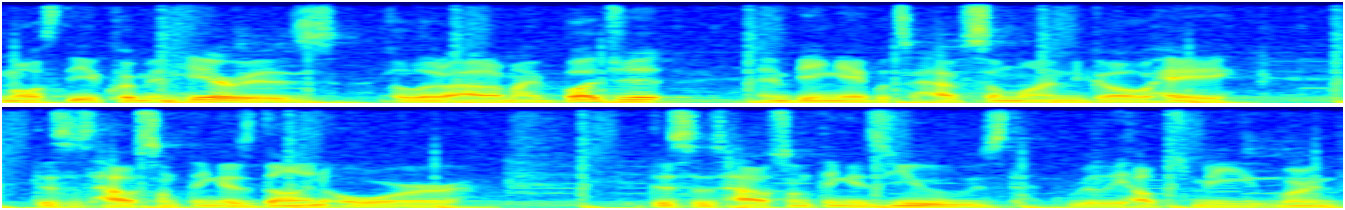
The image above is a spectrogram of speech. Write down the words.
Most of the equipment here is a little out of my budget and being able to have someone go, hey, this is how something is done or this is how something is used really helps me learn.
